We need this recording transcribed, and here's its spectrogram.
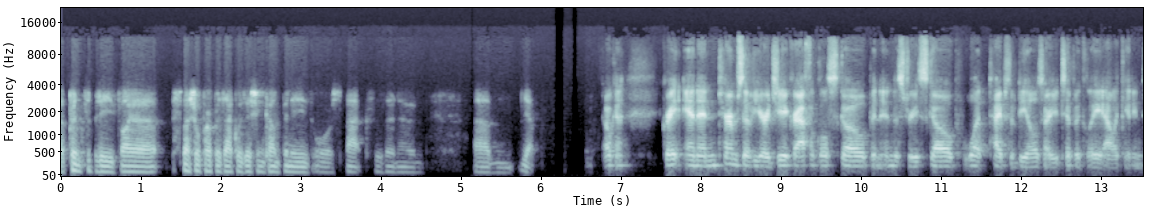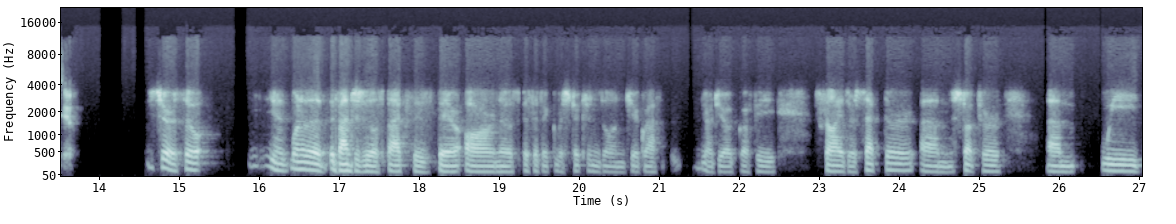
uh, principally via special purpose acquisition companies or SPACs as they're known. Um, yeah. Okay, great. And in terms of your geographical scope and industry scope, what types of deals are you typically allocating to? Sure. So, you know, one of the advantages of SPACs is there are no specific restrictions on geograph- you know, geography, size, or sector um, structure. Um, we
